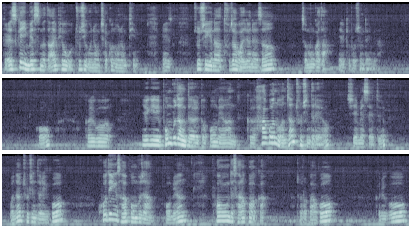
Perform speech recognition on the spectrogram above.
그 SK 인베스트먼트 IPO 주식 운용 채권 운용팀 예, 주식이나 투자 관련해서 전문가다 이렇게 보시면 됩니다. 고 그리고 여기 본부장들도 보면 그 학원 원장 출신들이에요. CMS 에듀 원장 출신들이고 코딩 사업 본부장 보면 포항공대 산업공학과 졸업하고 그리고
